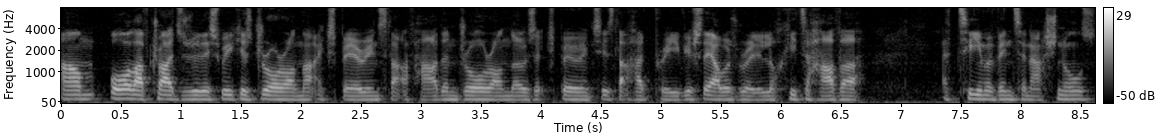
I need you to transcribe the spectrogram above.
um, all I've tried to do this week is draw on that experience that I've had and draw on those experiences that I had previously. I was really lucky to have a, a team of internationals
